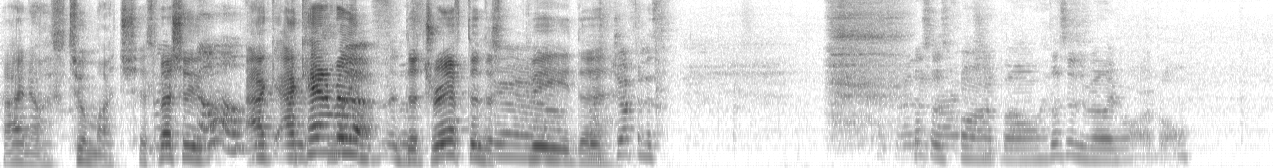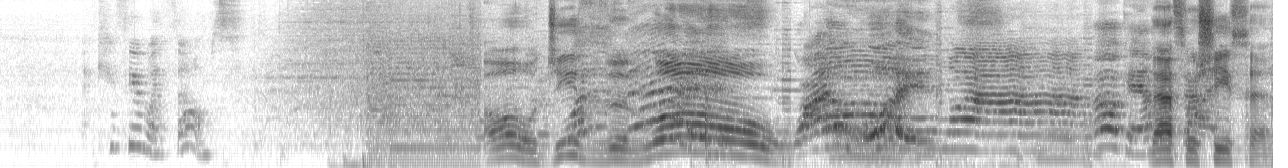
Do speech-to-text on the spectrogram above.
I know it's too much, especially so I, I can't really drift, the the- drift and the Yeah, speed. Uh, this The, drift in this. This is horrible. This is really horrible. I can't feel my thumbs. oh Jesus! What is this? Whoa! Wild Oh, wow. Okay, I'm That's what die. she said.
